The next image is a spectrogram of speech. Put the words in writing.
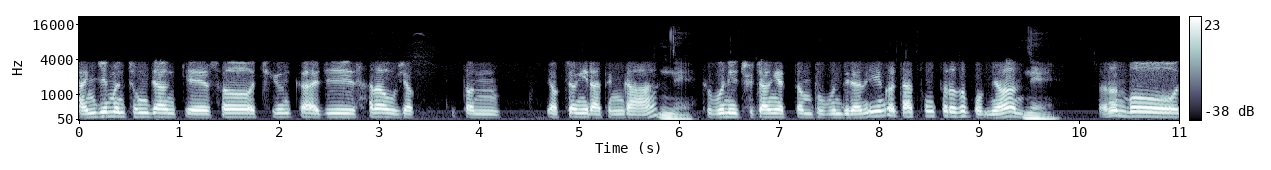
반기문 총장께서 지금까지 살아오셨던 역정이라든가 네. 그분이 주장했던 부분들이라든 이런 걸 다 통틀어서 보면 네. 저는 뭐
